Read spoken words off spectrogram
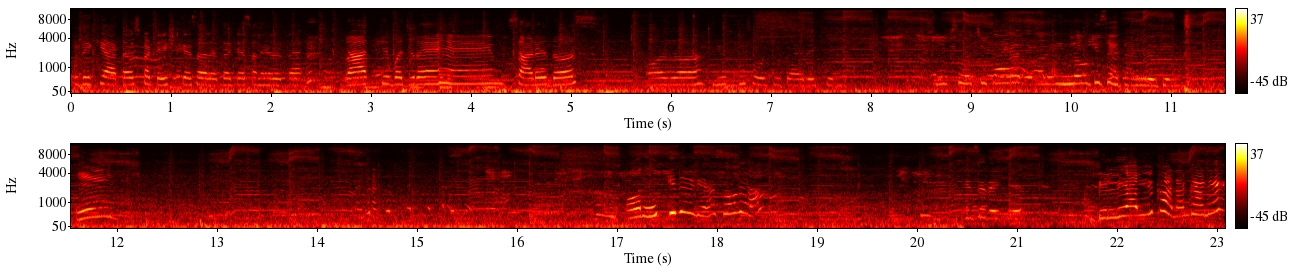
तो देखिए आता है, उसका टेस्ट कैसा रहता है, कैसा नहीं रहता है। रात के बज रहे हैं साढ़े दस और युग भी सो चुका है, देखिए। युग सो चुका है और इन लोगों की सैतानी देखिए ए! और एक किधर गया? सो गया? देखिए। बिल्ली आई है खाना खाने?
